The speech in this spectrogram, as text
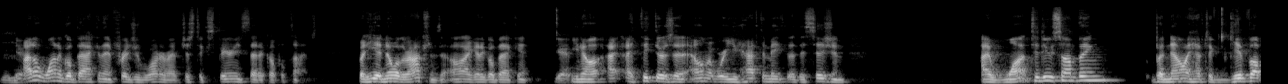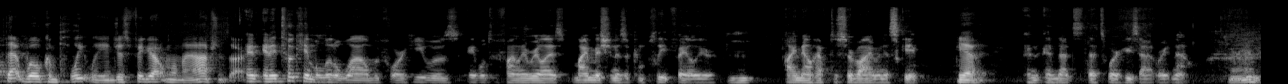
Yeah. I don't want to go back in that frigid water. I've just experienced that a couple times. But he had no other options. Oh, I got to go back in. Yeah. You know, I, I think there's an element where you have to make the decision. I want to do something, but now I have to give up that will completely and just figure out what my options are. And, and it took him a little while before he was able to finally realize my mission is a complete failure. Mhm. I now have to survive and escape, yeah. and, and that's that's where he's at right now. Right.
